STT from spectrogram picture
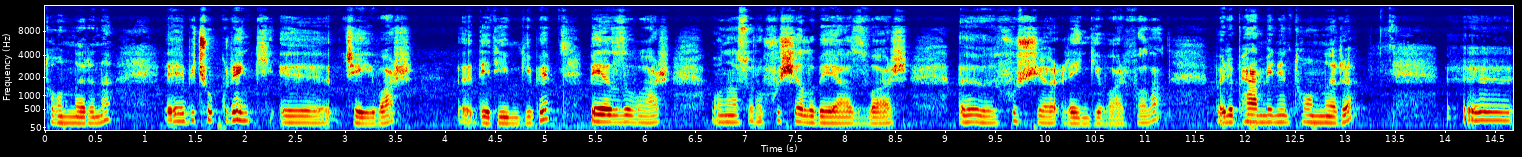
tonlarını. E, Birçok renk e, şeyi var dediğim gibi. Beyazı var. Ondan sonra fuşyalı beyaz var. E, fuşya rengi var falan. Böyle pembenin tonları. E,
